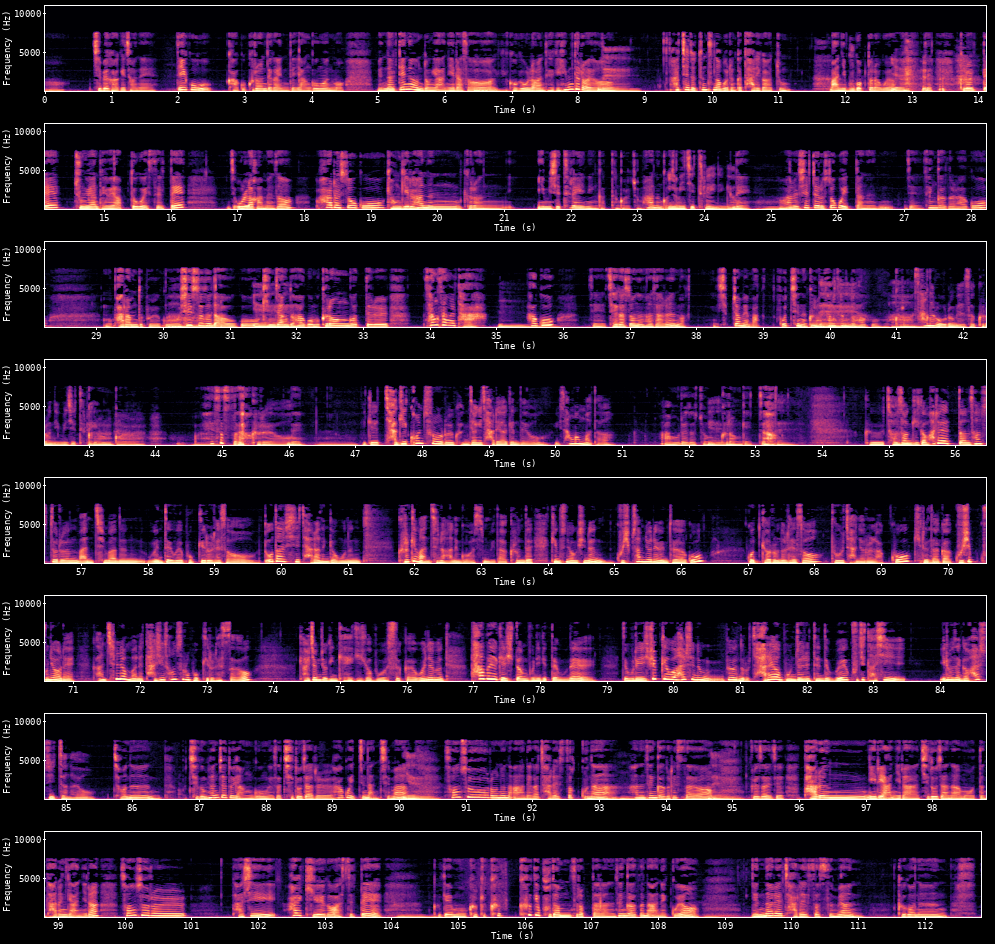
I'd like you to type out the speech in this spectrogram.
어, 집에 가기 전에 뛰고 가고 그런 데가 있는데 양궁은 뭐 맨날 뛰는 운동이 아니라서 음. 거기 올라가는 데 되게 힘들어요. 네. 하체도 튼튼하고 이러니까 다리가 좀 많이 무겁더라고요. 예. 이제 그럴 때 중요한 대회 앞두고 있을 때 이제 올라가면서 활을 쏘고 경기를 음. 하는 그런 이미지 트레이닝 같은 걸 좀 하는 거죠. 이미지 트레이닝이요? 네. 음. 활을 실제로 쏘고 있다는 이제 생각을 하고 뭐 바람도 불고 아, 실수도 나오고 예. 긴장도 하고 뭐 그런 것들을 상상을 다 음. 하고 이제 제가 쏘는 화살은 막 10점에 막 꽂히는 그런 네. 상상도 하고 뭐 아, 그런 산을 거. 오르면서 그런 이미지 트레이닝 그런 걸 음. 했었어요. 그래요. 네. 음. 이게 자기 컨트롤을 굉장히 잘해야겠네요. 이 상황마다. 아무래도 좀 예. 그런 게 있죠. 네. 그 전성기가 화려했던 선수들은 많지만은 은퇴 후에 복귀를 해서 또다시 잘하는 경우는 그렇게 많지는 않은 것 같습니다. 그런데 김순영 씨는 93년에 은퇴하고 곧 결혼을 해서 두 자녀를 낳고 기르다가 네. 99년에 한 7년 만에 다시 선수로 복귀를 했어요. 결정적인 계기가 뭐였을까요? 왜냐하면 탑에 계시던 분이기 때문에 우리 쉽게 할 수 있는 표현으로 잘해야 본전일 텐데 왜 굳이 다시 이런 생각을 할수 있잖아요. 저는 지금 현재도 양궁에서 지도자를 하고 있지는 않지만 예. 선수로는 아 내가 잘했었구나 음. 하는 생각을 했어요. 네. 그래서 이제 다른 일이 아니라 지도자나 뭐 어떤 다른 게 아니라 선수를 다시 할 기회가 왔을 때 음. 그게 뭐 그렇게 크, 크게 부담스럽다라는 생각은 안 했고요. 음. 옛날에 잘했었으면 그거는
